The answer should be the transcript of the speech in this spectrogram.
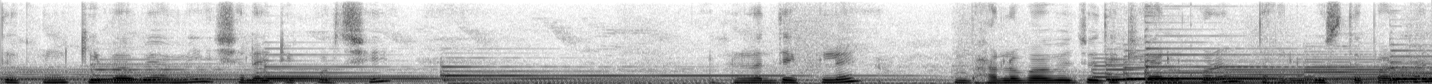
দেখুন কীভাবে আমি সেলাইটি করছি। আপনারা দেখলে ভালোভাবে যদি খেয়াল করেন তাহলে বুঝতে পারবেন।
